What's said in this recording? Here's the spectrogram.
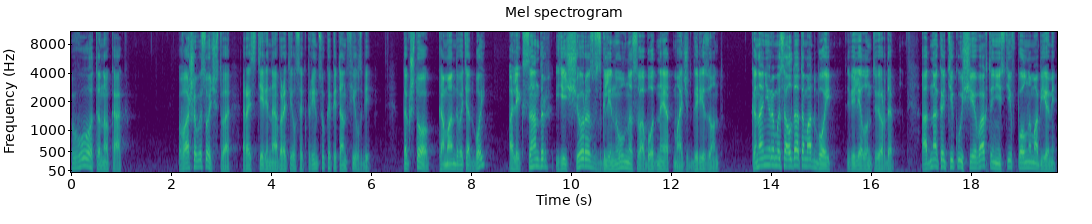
«Вот оно как». «Ваше Высочество», — растерянно обратился к принцу капитан Филсби. «Так что, командовать отбой?» Александр еще раз взглянул на свободный от мачт горизонт. «Канонирам и солдатам отбой», — велел он твердо. «Однако текущие вахты нести в полном объеме.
